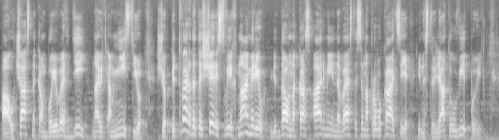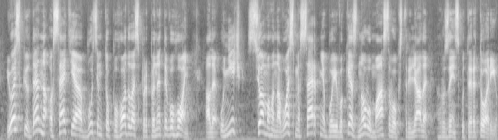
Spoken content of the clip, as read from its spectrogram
а учасникам бойових дій навіть амністію. Щоб підтвердити щирість своїх намірів, віддав наказ армії не вестися на провокації і не стріляти у відповідь. І ось Південна Осетія буцімто погодилась припинити вогонь. Але у ніч з 7 на 8 серпня бойовики знову масово обстріляли грузинську територію.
